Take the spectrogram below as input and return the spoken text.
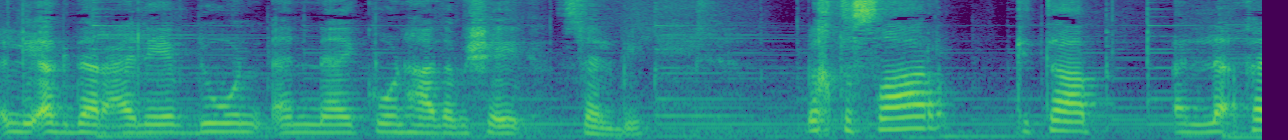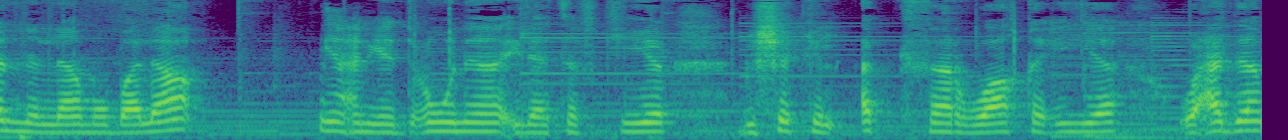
اللي أقدر عليه بدون أن يكون هذا بشيء سلبي. باختصار كتاب فن اللامبالاة يعني يدعونا إلى تفكير بشكل أكثر واقعية وعدم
